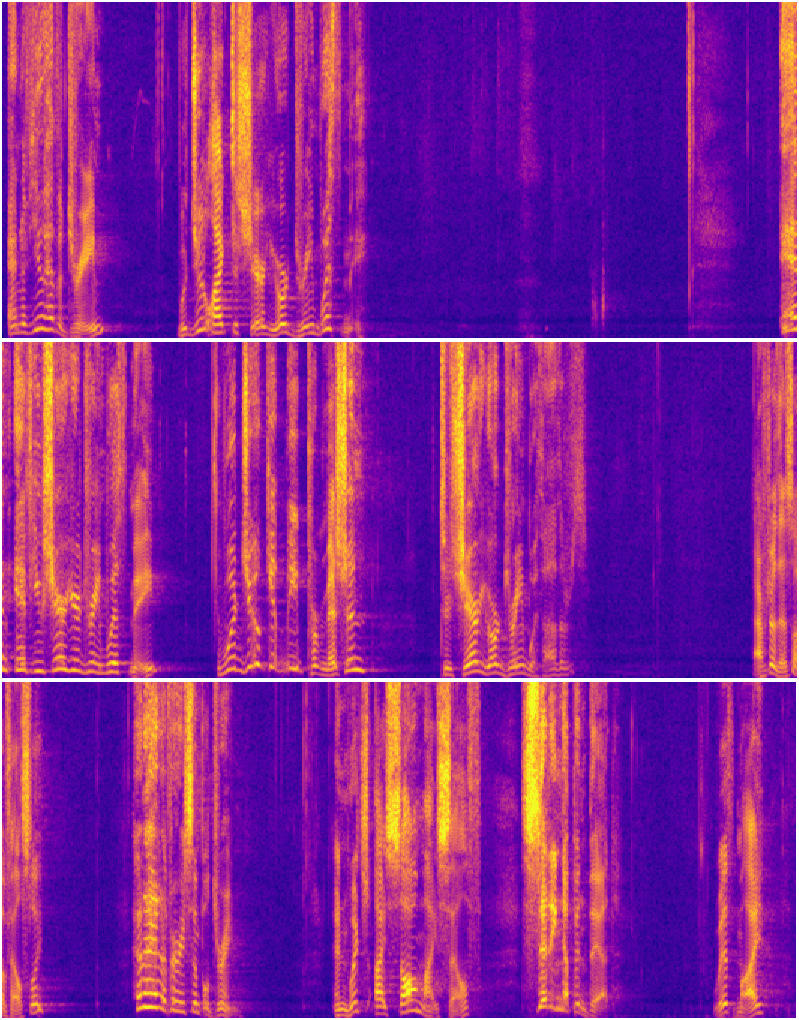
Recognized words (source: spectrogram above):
And if you have a dream, would you like to share your dream with me? And if you share your dream with me, would you give me permission to share your dream with others? After this, I fell asleep. And I had a very simple dream in which I saw myself sitting up in bed with my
